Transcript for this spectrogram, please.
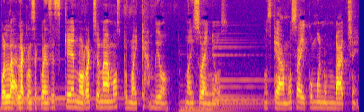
pues la, la, consecuencia es que no reaccionamos, pues no hay cambio, no hay sueños, nos quedamos ahí como en un bache.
